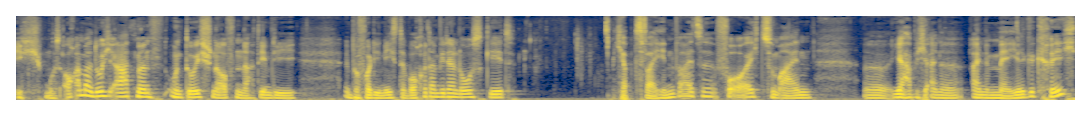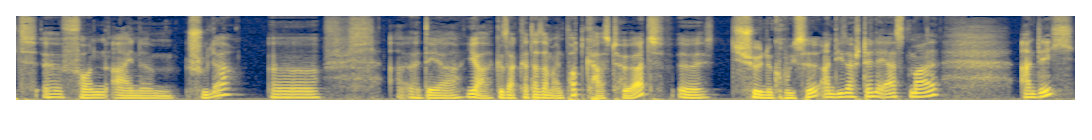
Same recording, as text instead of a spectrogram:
ich muss auch einmal durchatmen und durchschnaufen, nachdem die, bevor die nächste Woche dann wieder losgeht. Ich habe zwei Hinweise für euch. Zum einen, äh, ja, habe ich eine, eine Mail gekriegt äh, von einem Schüler, äh, der ja gesagt hat, dass er meinen Podcast hört. Äh, schöne Grüße an dieser Stelle erstmal an dich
